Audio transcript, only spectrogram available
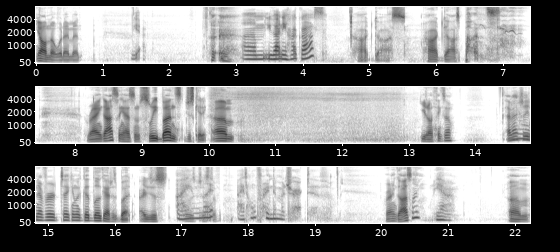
y'all know what I meant. Um, you got any hot goss? Hot goss. Hot goss buns. Ryan Gosling has some sweet buns. Just kidding. Um, you don't think so? I've actually never taken a good look at his butt. I just was just like- a, I don't find him attractive. Ryan Gosling. Yeah. Um,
